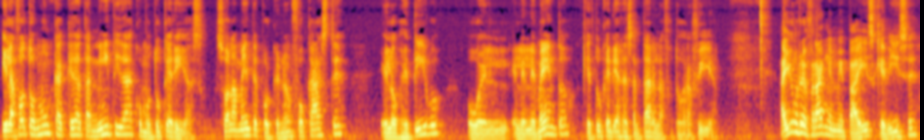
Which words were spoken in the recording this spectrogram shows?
y la foto nunca queda tan nítida como tú querías, solamente porque no enfocaste el objetivo o el, el elemento que tú querías resaltar en la fotografía. Hay un refrán en mi país que dice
